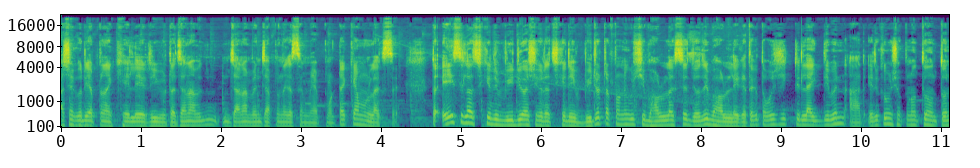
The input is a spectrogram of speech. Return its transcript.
আশা করি আপনারা খেলে রিভিউটা জানাবেন জানাবেন যে আপনাদের কাছে ম্যাপ মোডটা কেমন লাগছে। তো এই ছিল আজকের ভিডিও আশা করি আজকের এই ভিডিওটা আপনার অনেক বেশি ভালো লাগছে। যদি ভালো লেগে থাকে, তো অবশ্যই একটি লাইক দিবেন। আর এরকমই সব নতুন নতুন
